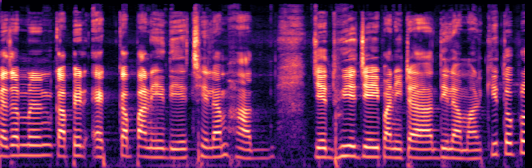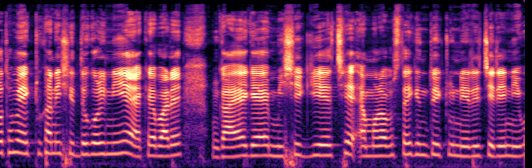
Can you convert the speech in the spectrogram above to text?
মেজারমেন্ট কাপের এক কাপ পানি দিয়েছিলাম হাত যে ধুয়ে যেই পানিটা দিলাম আর কি। তো প্রথমে একটুখানি সিদ্ধ করে নিয়ে একেবারে গায়ে গায়ে মিশে গিয়েছে, এমন অবস্থায় কিন্তু একটু নেড়ে চেড়ে নিব,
